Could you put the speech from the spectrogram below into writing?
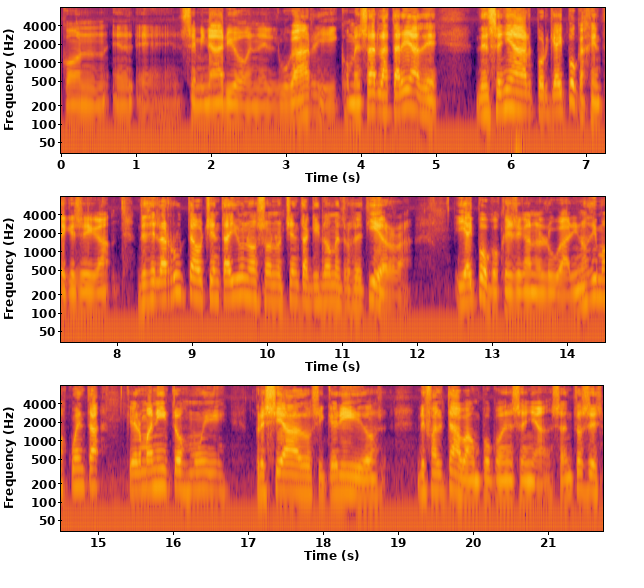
con eh, el, seminario en el lugar y comenzar la tarea de, de enseñar, porque hay poca gente que llega. Desde la ruta 81 son 80 kilómetros de tierra y hay pocos que llegan al lugar. Y nos dimos cuenta que hermanitos muy preciados y queridos, le faltaba un poco de enseñanza. Entonces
